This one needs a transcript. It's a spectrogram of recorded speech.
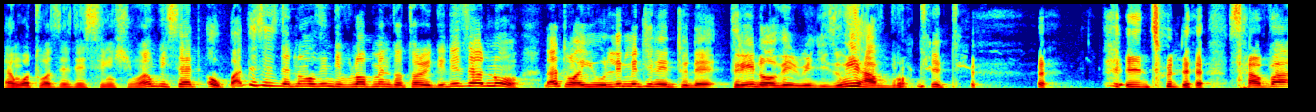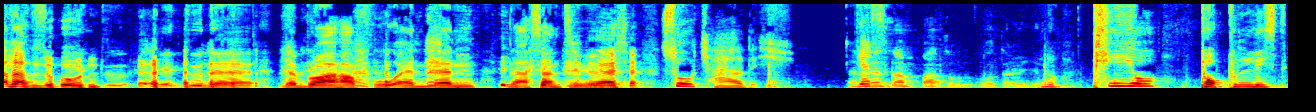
And what was the distinction? When we said, oh, but this is the Northern Development Authority, they said, no, that's why you're limiting it to the three northern regions. We have brought it into the savannah zone. into, into the the Brong Ahafo and then the Ashanti region. Yes, so childish. And Yes, then some parts of the water region. you know, pure populist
